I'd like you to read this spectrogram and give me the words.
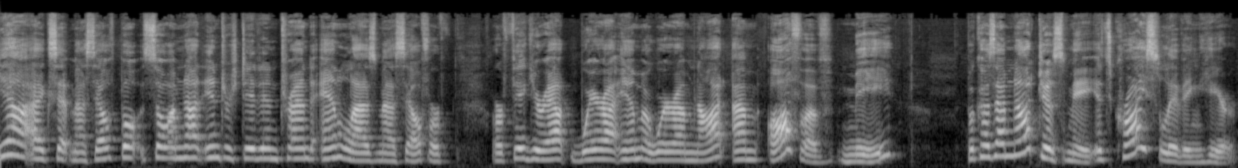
yeah, I accept myself, but so I'm not interested in trying to analyze myself or or figure out where I am or where I'm not. I'm off of me because I'm not just me. It's Christ living here.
